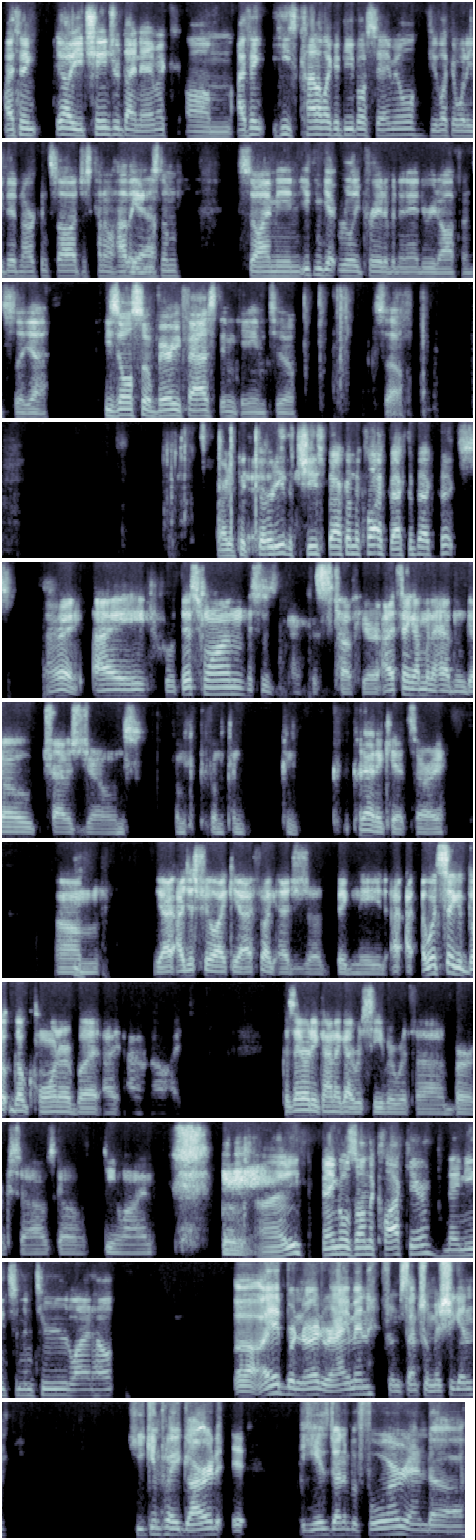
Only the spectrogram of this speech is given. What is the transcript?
I think you know you change your dynamic. Um, I think he's kind of like a Deebo Samuel. If you look at what he did in Arkansas, just kind of how they Yeah. used him. So I mean, you can get really creative in an Andy Reid offense. So yeah, he's also very fast in game too. So. All right, to pick Okay. 30. The Chiefs back on the clock, back to back picks. All right. I for this one, this is this is tough here. I think I'm gonna have them go Travis Jones from from Con, Con, Connecticut. Sorry. Um. Yeah, I just feel like yeah, I feel like edge is a big need. I, I- I would say go, go corner, but I, I don't know. Because they already kind of got receiver with uh Burke, so I was go D line. All righty. Bengals on the clock here. They need some interior line help. Uh, I have Bernard Raimann from Central Michigan. He can play guard. It, he has done it before, and uh,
